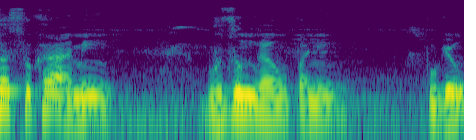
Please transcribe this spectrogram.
दुःख सुख हामी भुजुङ गाउँ पनि पुग्यौँ।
